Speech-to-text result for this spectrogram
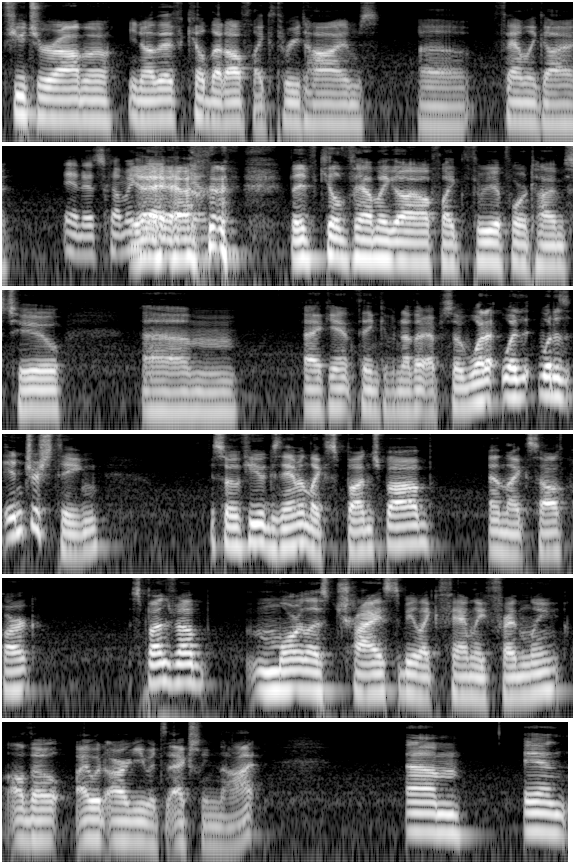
Futurama, you know they've killed that off like three times. Uh, Family Guy, And it's coming yeah, back yeah. again. they've killed Family Guy off like three or four times too. Um, I can't think of another episode. What what what is interesting? So if you examine like SpongeBob and like South Park, SpongeBob more or less tries to be like family friendly, although I would argue it's actually not. Um, and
